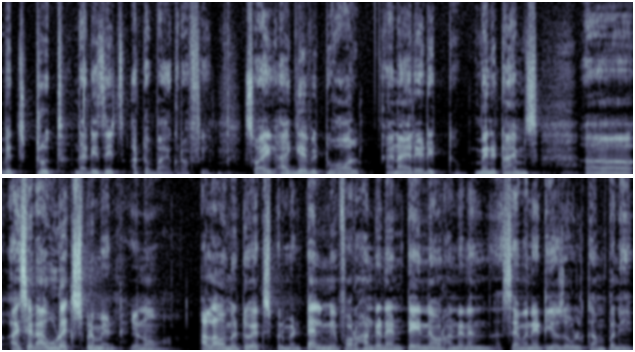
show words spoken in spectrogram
with Truth, that is its autobiography. So I, I gave it to all and I read it many times. Uh, I said I would experiment, you know, allow me to experiment. Tell me for 110 or 107, 8 years old company,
